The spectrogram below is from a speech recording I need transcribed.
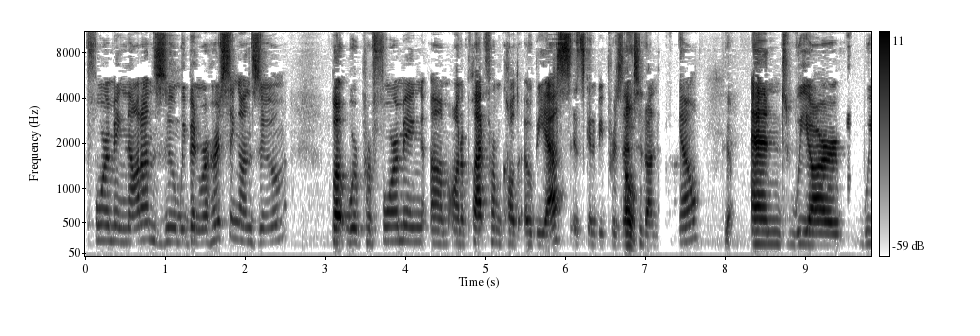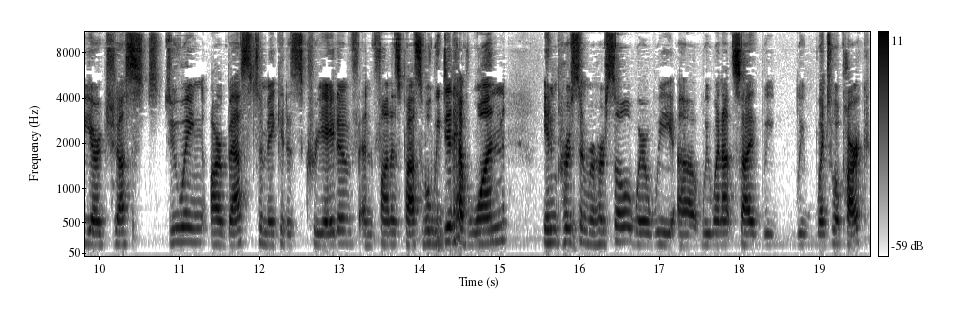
performing not on Zoom. We've been rehearsing on Zoom, but we're performing um, on a platform called OBS. It's going to be presented oh. on video. Yeah. And we are we are just doing our best to make it as creative and fun as possible. We did have one in-person rehearsal where we uh, we went outside. We we went to a park.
